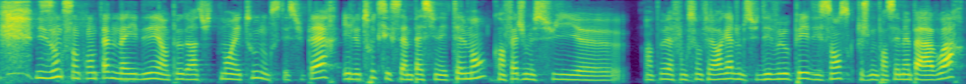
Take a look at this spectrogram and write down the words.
Disons que son comptable m'a aidé un peu gratuitement et tout, donc c'était super. Et le truc, c'est que ça me passionnait tellement qu'en fait, je me suis euh, un peu la fonction de organe, je me suis développé des sens que je ne pensais même pas avoir.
